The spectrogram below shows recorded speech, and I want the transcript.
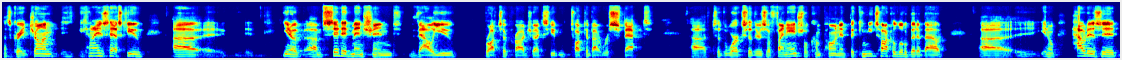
That's great, John. Can I just ask you? Uh, you know, um, Sid had mentioned value brought to projects. You talked about respect uh, to the work. So there's a financial component, but can you talk a little bit about, uh, you know, how does it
